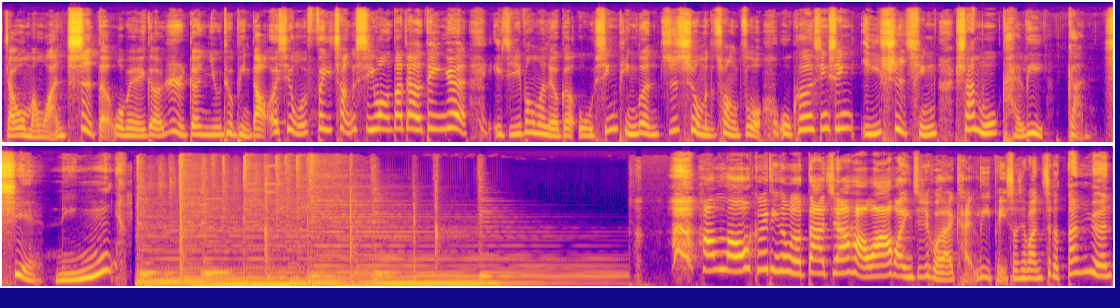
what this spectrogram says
找我们玩。是的，我们有一个日更 YouTube 频道，而且我们非常希望大家的订阅，以及帮我们留个五星评论支持我们的创作，五颗星星一世情。山姆凯利，感谢您。Hello，各位听众朋友，大家好啊！欢迎继续回来凯莉陪你上下班这个单元。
